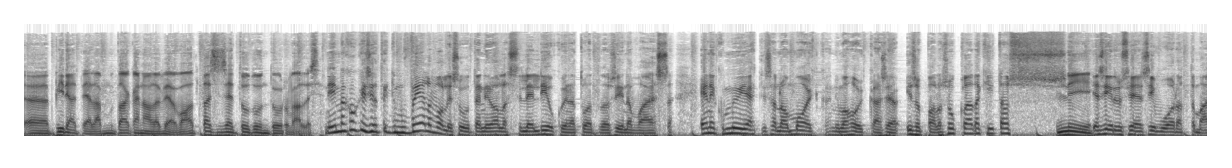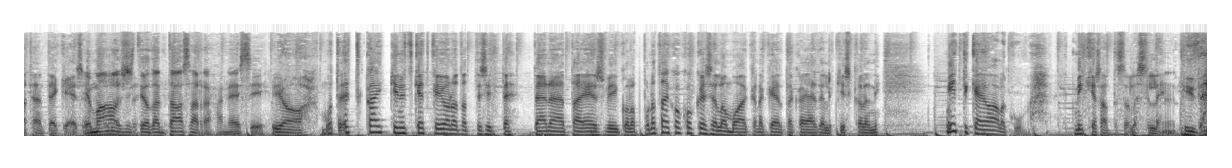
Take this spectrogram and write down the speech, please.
ö, pidätellä mun takana olevia, vaan ottaisin sen tutun turvallisen. Niin mä kokisin jotenkin mun velvollisuuteni olla sille liukuina tuotanto siinä vaiheessa. Ennen kuin myyjä ehti sanoa moikka, niin mä huikkaan se iso pallo suklaata, kiitos. Niin. Ja siirryn siihen sivuun odottamaan, että hän tekee sen. Ja mahdollisesti otan tasarahan esiin. Joo, mutta et kaikki nyt, ketkä jonotatte sitten tänään tai ensi viikonloppuna tai koko kesäloma aikana kertakaan jäätelle kiskalle, niin miettikää jo alkuun vähän, että mikä saattaisi olla sille hyvä.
